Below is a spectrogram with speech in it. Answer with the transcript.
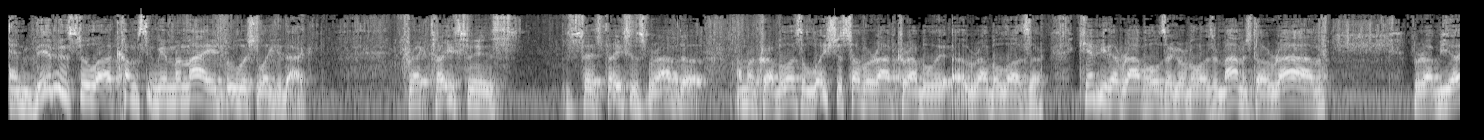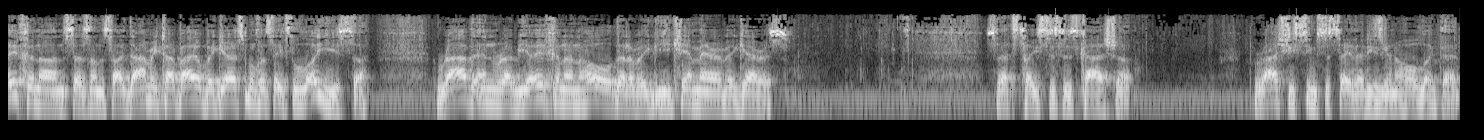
and Bibisulah comes to be Mamayit Ulish a Correct Taisis says Taisis Rav the Amar Karabalazer Loisha Sava Rav Karabalazer. Uh, can't be that Rav holds like Karabalazer Mamish though. Rav Rabbi Yochanan says on the side Damri Tarbayo Begeres Muchaseitz Lo Yisa. Rav and Rabbi Yochanan hold that you can't marry Begeres. So that's Taisis's kasha. Rashi seems to say that he's going to hold like that.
